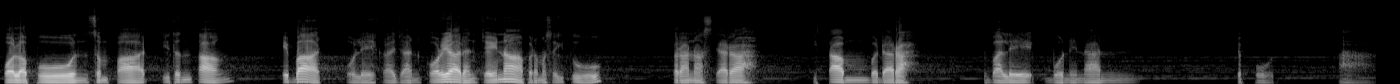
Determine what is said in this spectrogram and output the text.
walaupun sempat ditentang hebat oleh kerajaan Korea dan China pada masa itu kerana sejarah hitam berdarah sebalik pembunuhan Jepun. Ah,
